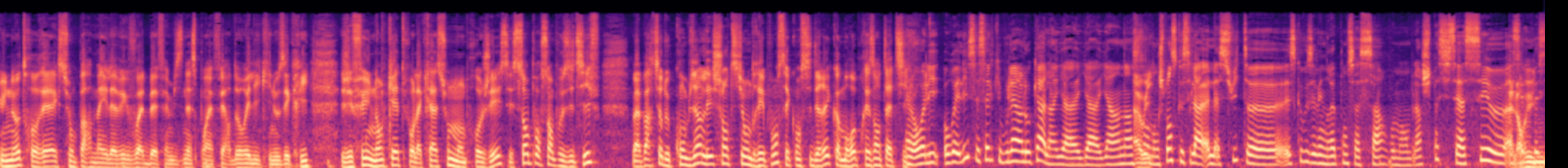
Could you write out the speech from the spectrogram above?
Une autre réaction par mail avec vous à bfmbusiness.fr d'Aurélie qui nous écrit J'ai fait une enquête pour la création de mon projet, c'est 100% positif, mais à partir de combien l'échantillon de réponse est considéré comme représentatif? Alors Aurélie, Aurélie c'est celle qui voulait un local, hein, il, y a, il, y a, il, y a, un instant. Ah oui. Donc je pense que c'est la, la, suite. Euh, Est-ce que vous avez une réponse à ça, Romain Blanc Je ne sais pas si c'est assez, euh, assez, Alors une,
